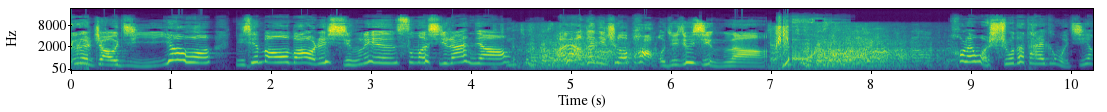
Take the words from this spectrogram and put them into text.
有点着急，要不你先帮我把我这行李送到西站去，俺俩跟你车跑去就行了。后来我说他，他还跟我犟。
